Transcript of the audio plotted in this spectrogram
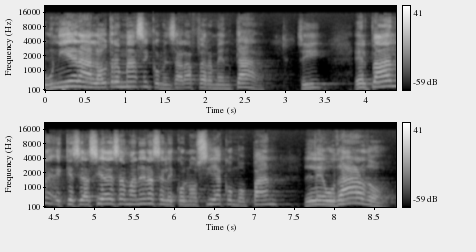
uniera a la otra masa y comenzara a fermentar, ¿sí? El pan eh, que se hacía de esa manera se le conocía como pan leudado.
